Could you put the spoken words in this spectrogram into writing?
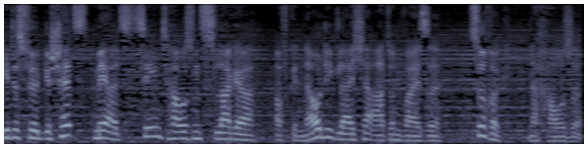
geht es für geschätzt mehr als 10.000 Slugger auf genau die gleiche Art und Weise zurück nach Hause.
